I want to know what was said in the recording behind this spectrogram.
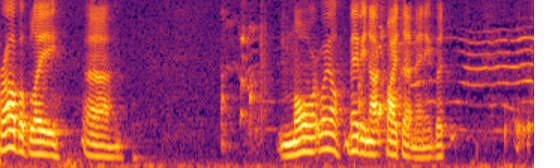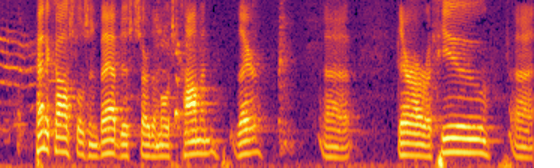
probably um, more, well, maybe not quite that many, but Pentecostals and Baptists are the most common there. Uh, there are a few uh,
